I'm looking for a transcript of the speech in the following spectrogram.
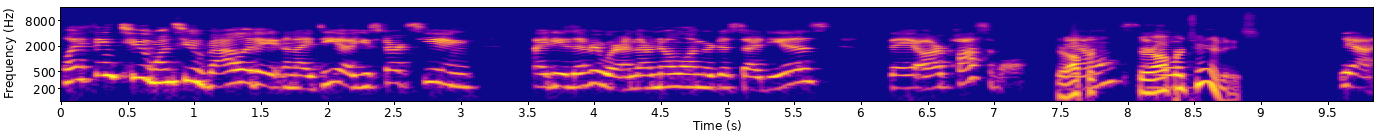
Well, I think too, once you validate an idea, you start seeing ideas everywhere and they're no longer just ideas. They are possible. They're, oppor- know? they're opportunities. Yeah,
